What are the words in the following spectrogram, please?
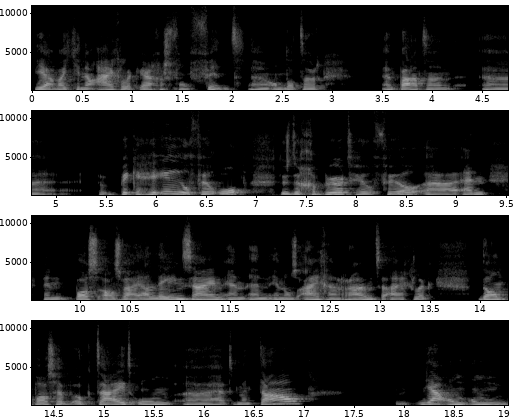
ja, wat je nou eigenlijk ergens van vindt. Uh, omdat er empathen pikken heel veel op. Dus er gebeurt heel veel. Uh, en, en pas als wij alleen zijn en, en in onze eigen ruimte eigenlijk, dan pas hebben we ook tijd om uh, het mentaal, ja, om, om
